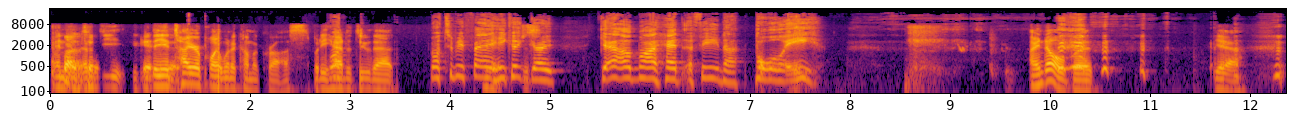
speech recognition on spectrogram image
And Well, uh, so the, the to- entire point would have come across, but he had to do that. Well, to be fair, Yeah, he could just- go, "Get out of my head, Athena, boy." I know, but yeah. But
